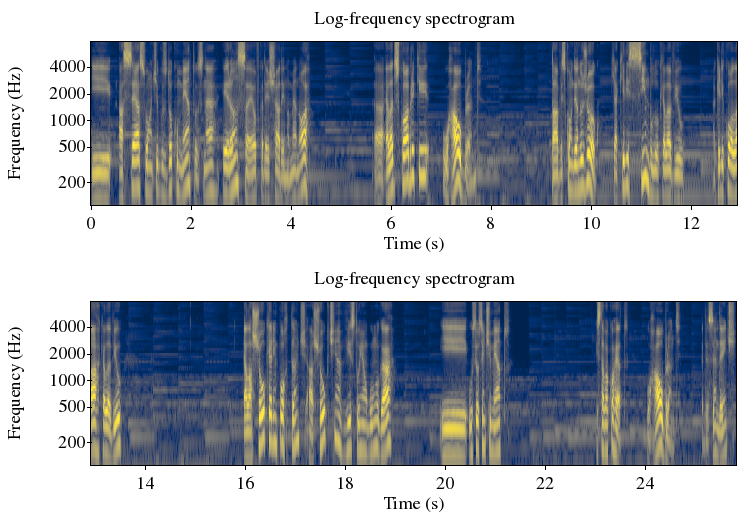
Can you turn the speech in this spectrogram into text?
e acesso a antigos documentos, né, herança élfica deixada em Númenor, uh, ela descobre que o Halbrand estava escondendo o jogo, que aquele símbolo que ela viu, aquele colar que ela viu, ela achou que era importante, achou que tinha visto em algum lugar e o seu sentimento estava correto. O Halbrand é descendente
